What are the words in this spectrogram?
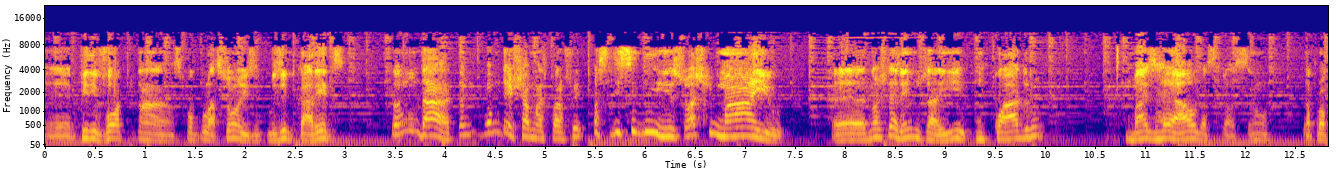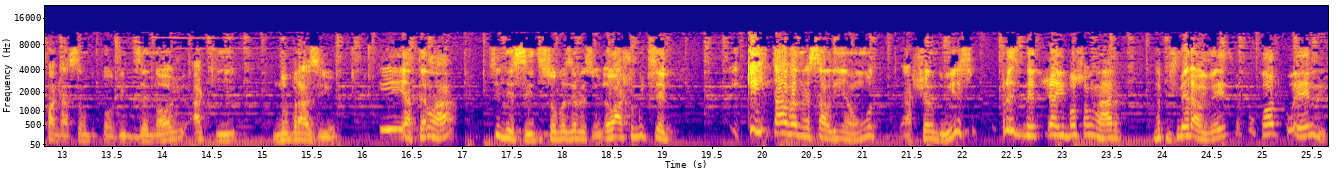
é, pedir voto nas populações, inclusive carentes. Então não dá. Então vamos deixar mais para frente para se decidir isso. Eu acho que maio é, nós teremos aí um quadro mais real da situação da propagação do Covid-19 aqui no Brasil e até lá se decide sobre as eleições. Eu acho muito cedo. E quem estava nessa linha ontem, achando isso, o presidente Jair Bolsonaro. Na primeira vez, eu concordo com ele.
